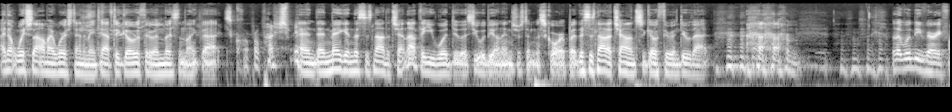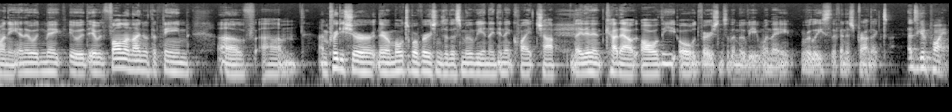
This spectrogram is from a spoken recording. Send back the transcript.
I don't wish that on my worst enemy to have to go through and listen like that. It's corporal punishment. And and Megan, this is not a challenge. Not that you would do this; you would be uninterested in the score. But this is not a challenge to go through and do that. um, but that would be very funny, and it would make it would it would fall in line with the theme of. Um, I'm pretty sure there are multiple versions of this movie, and they didn't quite chop. They didn't cut out all the old versions of the movie when they released the finished product. That's a good point.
